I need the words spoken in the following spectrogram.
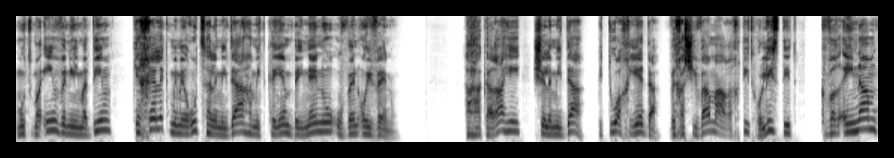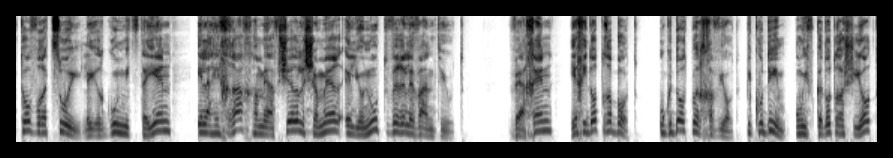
מוטמעים ונלמדים כחלק ממרוץ הלמידה המתקיים בינינו ובין אויבינו. ההכרה היא שלמידה, פיתוח ידע וחשיבה מערכתית הוליסטית כבר אינם טוב רצוי לארגון מצטיין, אלא הכרח המאפשר לשמר עליונות ורלוונטיות. ואכן, יחידות רבות, אוגדות מרחביות, פיקודים ומפקדות ראשיות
